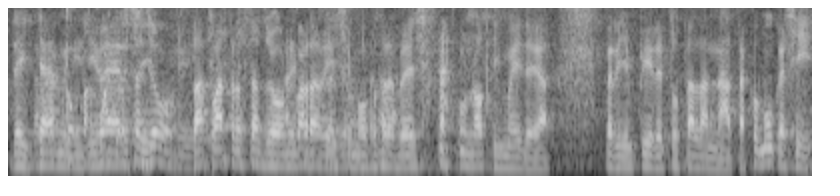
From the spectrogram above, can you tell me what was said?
dei Sarà termini diversi. Quattro stagioni. La quattro stagioni, quattro bravissimo, stagioni, potrebbe essere un'ottima idea per riempire tutta l'annata. Comunque sì,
